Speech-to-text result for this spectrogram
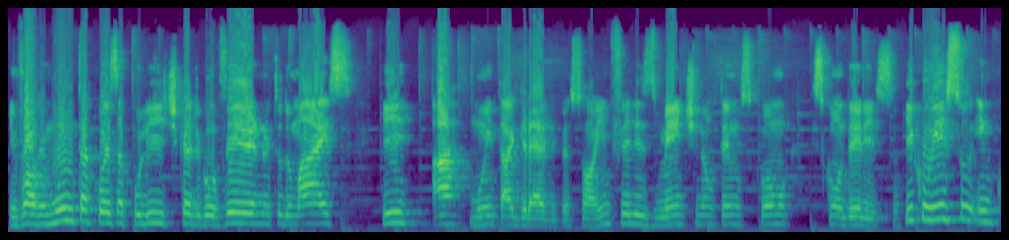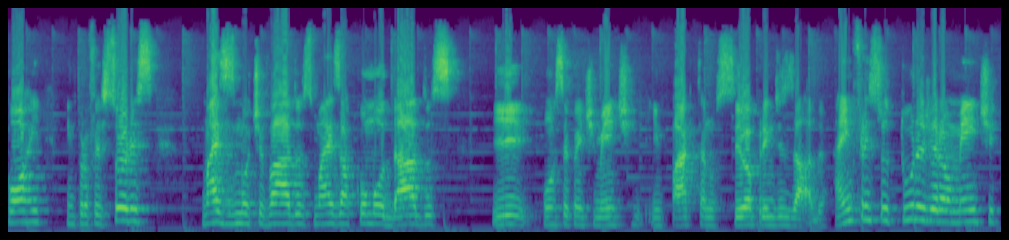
envolve muita coisa política, de governo e tudo mais, e há muita greve, pessoal. Infelizmente, não temos como esconder isso. E com isso, incorre em professores mais desmotivados, mais acomodados e, consequentemente, impacta no seu aprendizado. A infraestrutura geralmente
